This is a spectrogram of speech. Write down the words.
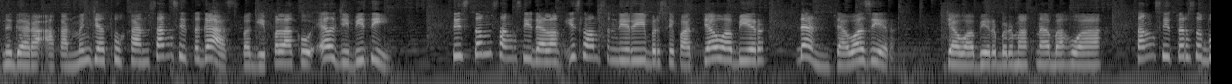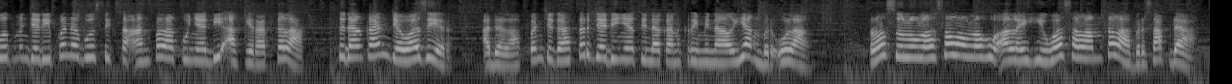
negara akan menjatuhkan sanksi tegas bagi pelaku LGBT. Sistem sanksi dalam Islam sendiri bersifat jawabir dan jawazir. Jawabir bermakna bahwa sanksi tersebut menjadi penebus siksaan pelakunya di akhirat kelak. Sedangkan jawazir adalah pencegah terjadinya tindakan kriminal yang berulang. Rasulullah Shallallahu Alaihi Wasallam telah bersabda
